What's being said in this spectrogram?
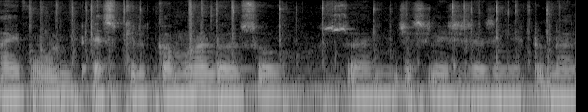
I want SQL command also so I'm just initializing it to null.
